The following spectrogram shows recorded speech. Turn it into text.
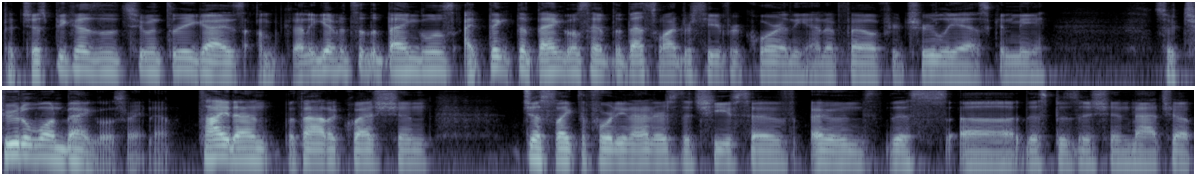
but just because of the two and three guys, I'm going to give it to the Bengals. I think the Bengals have the best wide receiver corps in the NFL, if you're truly asking me. So two to one Bengals right now. Tight end, without a question. Just like the 49ers, the Chiefs have owned this uh, this position matchup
